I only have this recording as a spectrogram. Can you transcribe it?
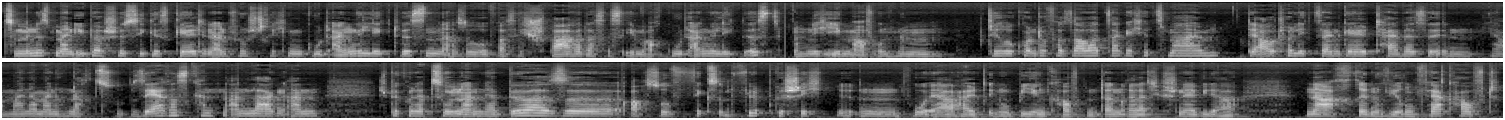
zumindest mein überschüssiges Geld in Anführungsstrichen gut angelegt wissen, also was ich spare, dass das eben auch gut angelegt ist und nicht eben auf irgendeinem Girokonto versauert, sage ich jetzt mal. Der Autor legt sein Geld teilweise in, ja, meiner Meinung nach zu sehr riskanten Anlagen an. Spekulationen an der Börse, auch so Fix- und Flip-Geschichten, wo er halt Immobilien kauft und dann relativ schnell wieder nach Renovierung verkauft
